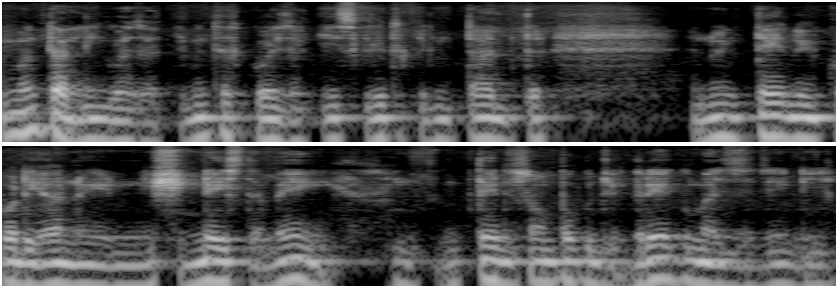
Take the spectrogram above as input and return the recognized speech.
muitas línguas aqui, muitas coisas aqui escrito que não está não entendo em coreano e em chinês também. Entendo só um pouco de grego, mas de, de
